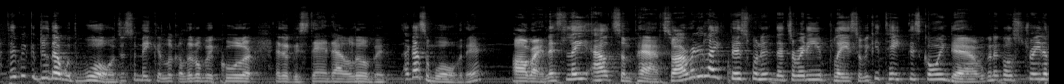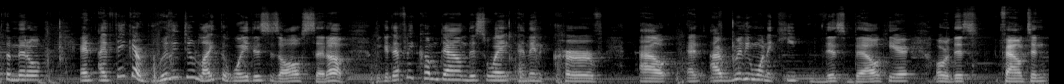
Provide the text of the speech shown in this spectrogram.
I think we could do that with wool just to make it look a little bit cooler and it could stand out a little bit. I got some wool over there. All right, let's lay out some paths. So I already like this one that's already in place, so we can take this going down. We're gonna go straight up the middle, and I think I really do like the way this is all set up. We could definitely come down this way and then curve out, and I really wanna keep this bell here, or this fountain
